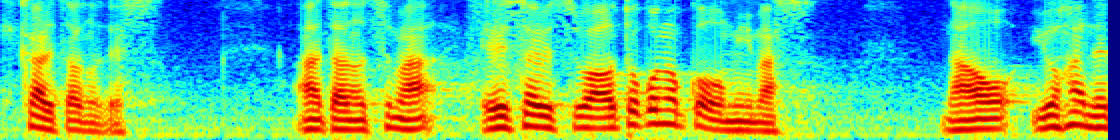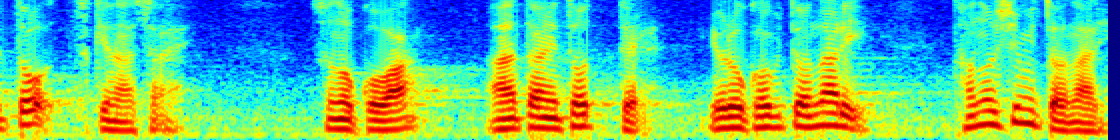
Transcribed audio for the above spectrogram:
聞かれたのです。あなたの妻エリザベスは男の子を産みます。名をヨハネとつけなさい。その子はあなたにとって喜びとなり楽しみとなり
